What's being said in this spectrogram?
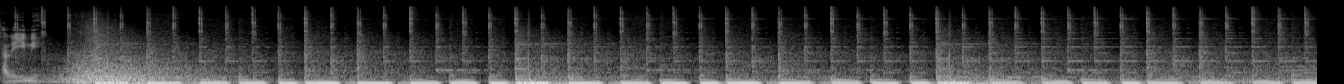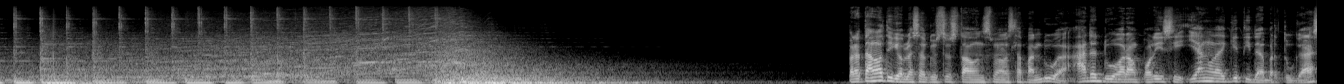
kali ini. Pada tanggal 13 Agustus tahun 1982, ada dua orang polisi yang lagi tidak bertugas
